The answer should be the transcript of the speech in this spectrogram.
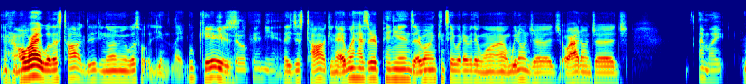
All right, well, let's talk, dude. You know what I mean? What's you know, like, who Give cares? their opinion. They just talk. You know, everyone has their opinions. Mm-hmm. Everyone can say whatever they want. We don't judge, or I don't judge. I might.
